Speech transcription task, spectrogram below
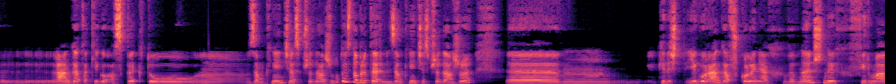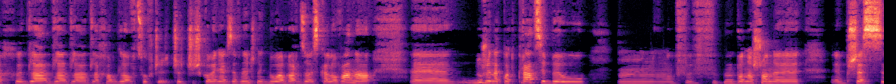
y, ranga takiego aspektu e, zamknięcia sprzedaży, bo to jest dobry termin, zamknięcie sprzedaży. Kiedyś jego ranga w szkoleniach wewnętrznych, w firmach dla, dla, dla, dla handlowców czy, czy, czy szkoleniach zewnętrznych była bardzo eskalowana. E, Duży nakład pracy był mm, ponoszony przez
